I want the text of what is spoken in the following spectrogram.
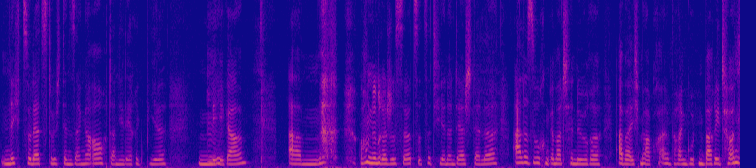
nicht zuletzt durch den Sänger auch, Daniel Erik Biel, mhm. mega. Mhm. Ähm, um den Regisseur zu zitieren an der Stelle, alle suchen immer Tenöre, aber ich mag auch einfach einen guten Bariton.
